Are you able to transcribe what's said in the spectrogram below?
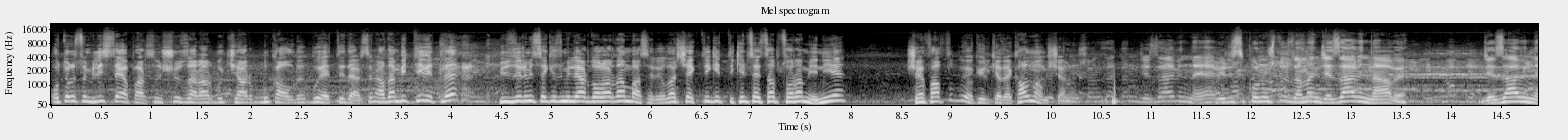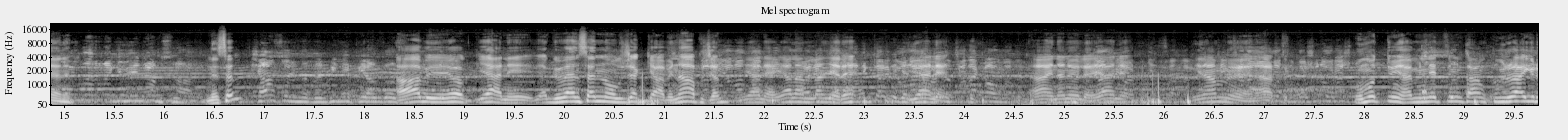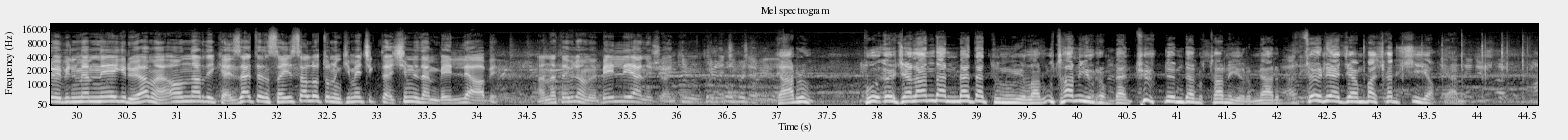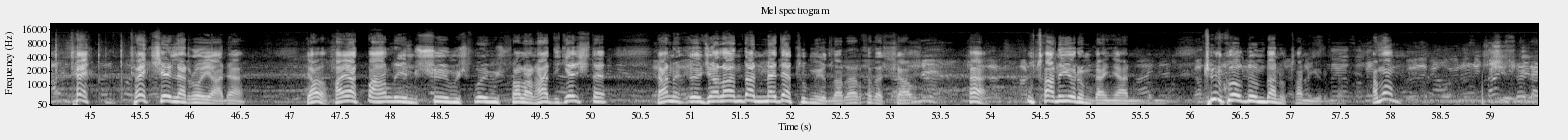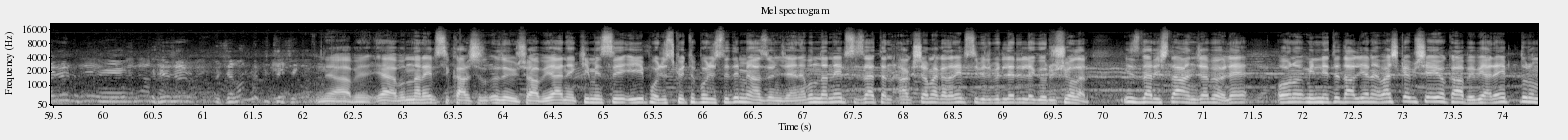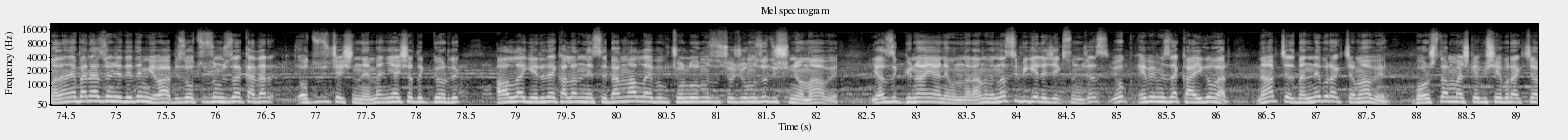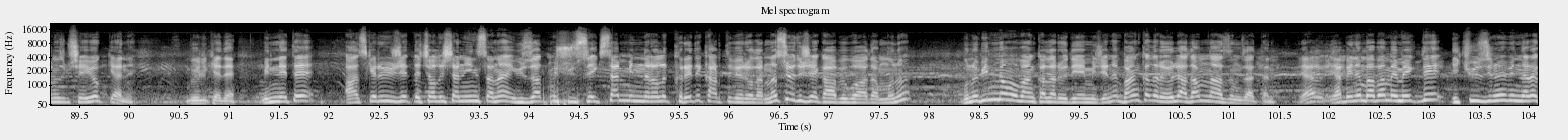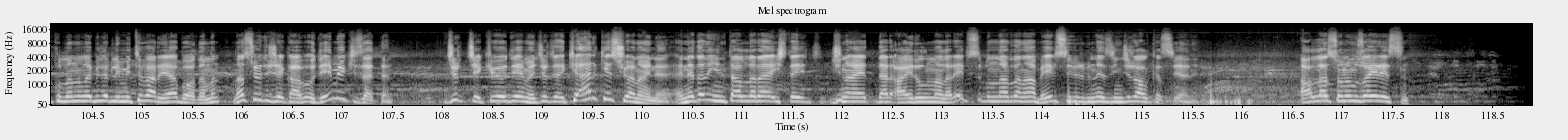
oturursun bir liste yaparsın. Şu zarar, bu kar, bu kaldı, bu etti dersin. Adam bir tweetle 128 milyar dolardan bahsediyorlar. Çekti gitti. Kimse hesap soramıyor. Niye? Şeffaflık yok ülkede. Kalmamış yani. Şu an zaten cezaevinde ya. Birisi konuştuğu zaman cezaevinde abi. Cezaevinde yani. Musun abi? Sen? Şans oyunlarından milli piyango olsun. Abi yok yani ya güvensen ne olacak ki abi ne yapacaksın? Yani yalandan yere yani aynen öyle yani inanmıyor yani artık. Umut dünya milletin tam kuyruğa giriyor bilmem neye giriyor ama onlar da hikaye. Zaten sayısal lotonun kime çıktığı şimdiden belli abi. Anlatabiliyor muyum? Belli yani şu an. Kim kime çıkacağı belli. Yavrum bu Öcalan'dan medet umuyorlar. Utanıyorum ben. Türklüğümden utanıyorum yani. Söyleyeceğim başka bir şey yok yani. Tek tek şeyler o yani. Ya hayat pahalıymış, şuymuş, buymuş falan. Hadi geç de yani Öcalan'dan medet umuyorlar arkadaş ya. Ha, utanıyorum ben yani. Türk olduğumdan utanıyorum ben. Tamam mı? Öcalan mı bitirecek? Ne abi ya bunlar hepsi karşılıklı dövüş abi. Yani kimisi iyi polis kötü polis dedim ya az önce yani. Bunların hepsi zaten akşama kadar hepsi birbirleriyle görüşüyorlar. Bizler işte anca böyle onu milleti dalyana başka bir şey yok abi. Yani hep durmadan. E ben az önce dediğim gibi abi biz 30'umuza kadar 33 yaşındayım ben yaşadık gördük. Allah geride kalan nesil. Ben vallahi bu çoluğumuzu çocuğumuzu düşünüyorum abi. Yazık günah yani bunlar. Anladın mı? Nasıl bir gelecek sunacağız? Yok hepimizde kaygı var. Ne yapacağız? Ben ne bırakacağım abi? Borçtan başka bir şey bırakacağımız bir şey yok yani bu ülkede. Millete askeri ücretle çalışan insana 160-180 bin liralık kredi kartı veriyorlar. Nasıl ödeyecek abi bu adam bunu? Bunu bilmiyor mu bankalar ödeyemeyeceğini? Bankalara öyle adam lazım zaten. Ya, ya benim babam emekli 220 bin lira kullanılabilir limiti var ya bu adamın. Nasıl ödeyecek abi? Ödeyemiyor ki zaten. Cırt çekiyor ödeyemiyor. Cırt çekiyor. Ki herkes şu an aynı. E neden intiharlara işte cinayetler, ayrılmalar hepsi bunlardan abi. Hepsi birbirine zincir halkası yani. Allah sonumuzu hayır etsin.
